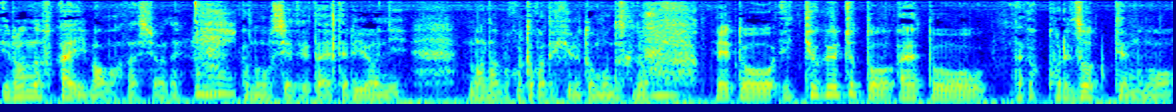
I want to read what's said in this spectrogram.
いろんな深い今お話をね、はい、あの、教えていただいているように学ぶことができると思うんですけど、えっ、と、一曲ちょっと、えっ、と、なんかこれぞっていうものを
